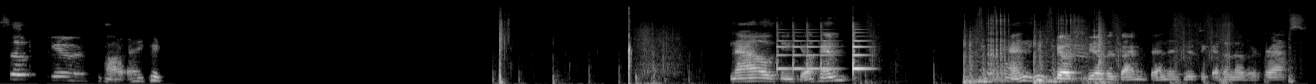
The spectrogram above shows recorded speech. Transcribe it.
So cute. Alright. Now we can kill him. And go to the other diamond energy to get another grass.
